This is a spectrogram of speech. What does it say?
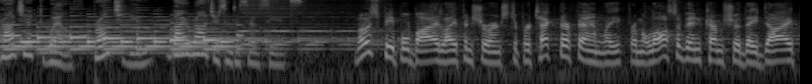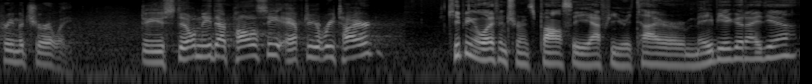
Project Wealth, brought to you by Rogers & Associates. Most people buy life insurance to protect their family from a loss of income should they die prematurely. Do you still need that policy after you're retired? Keeping a life insurance policy after you retire may be a good idea.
